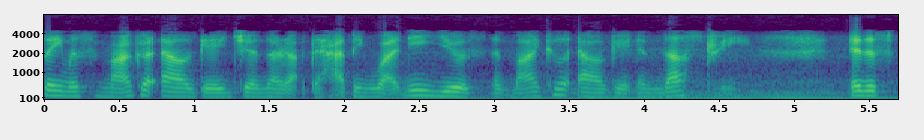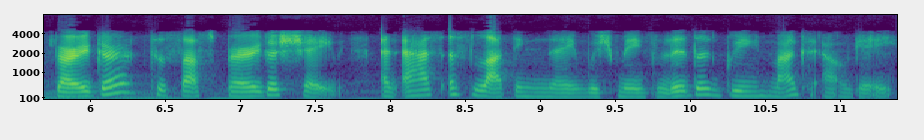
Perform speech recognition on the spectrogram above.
famous microalgae genera that have been widely used in microalgae industry. It is spherical to subspherical shape and has a Latin name which means little green microalgae.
